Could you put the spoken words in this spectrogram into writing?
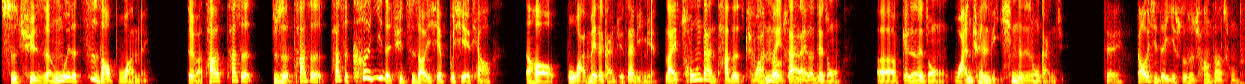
是去人为的制造不完美，对吧？他他是就是他是他是刻意的去制造一些不协调。然后不完美的感觉在里面，来冲淡它的完美带来的这种，呃，给人那种完全理性的这种感觉。对，高级的艺术都是创造冲突。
